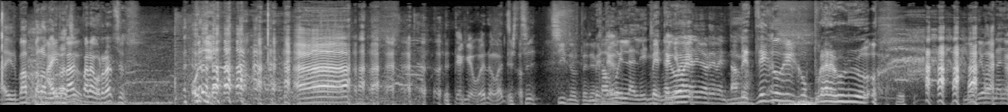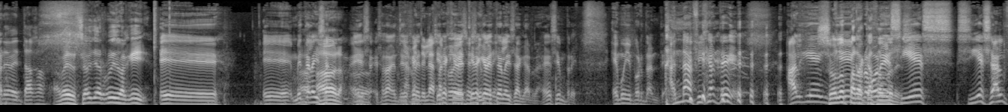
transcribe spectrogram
Airbag para Airbag borrachos. para borrachos. Oye. Hostia, qué bueno, macho. Este chino tenía Me que- cago en la leche, me no tengo llevan que- años de ventaja. Me tengo que comprar uno. No llevan años de ventaja. A ver, se oye ruido aquí. Eh, eh, métela y Ah, sa- ahora, es- ahora. Exactamente. La Tienes, y que, tienes que- tienes que siempre. meterla y sacarla, ¿eh? siempre. Es muy importante. Anda, fíjate. Alguien Solo que para cazadores. si es, si es alz,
